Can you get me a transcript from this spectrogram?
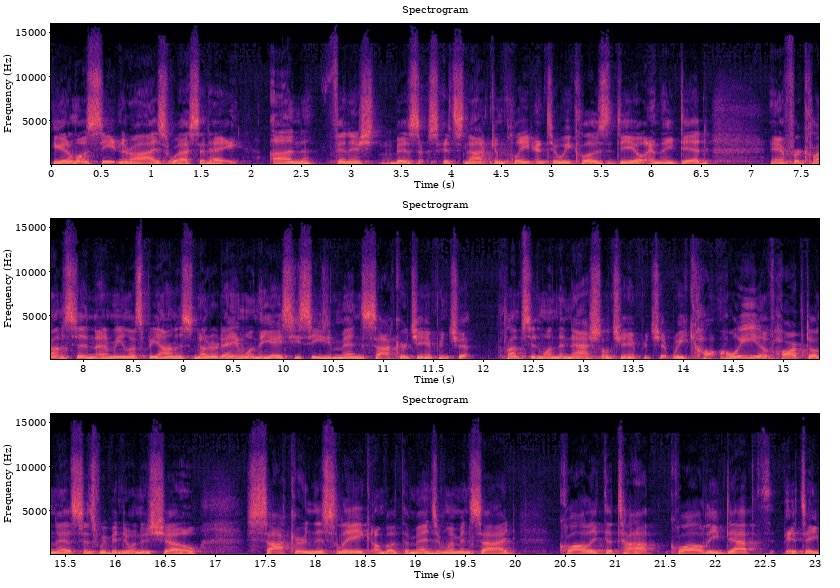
you can almost see it in their eyes, Wes, that hey, unfinished mm-hmm. business. It's not complete until we close the deal, and they did. And for Clemson, I mean, let's be honest, Notre Dame won the ACC men's soccer championship. Clemson won the national championship. We we have harped on this since we've been doing this show. Soccer in this league on both the men's and women's side, quality at the top, quality depth. It's a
